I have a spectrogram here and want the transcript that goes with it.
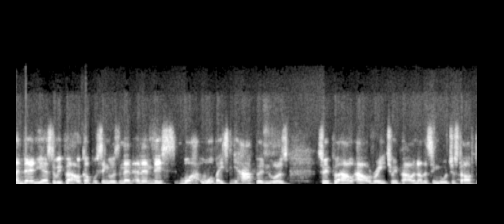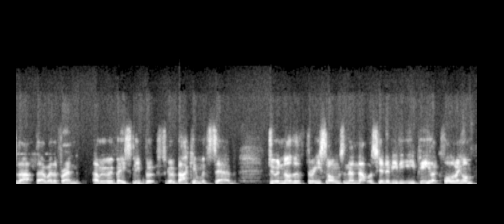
and then yeah, so we put out a couple singles, and then and then this what what basically happened was. So we put out Out of Reach, and we put out another single just after that, There Weather Friend, and we were basically booked to go back in with Seb, do another three songs, and then that was going to be the EP, like following on.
